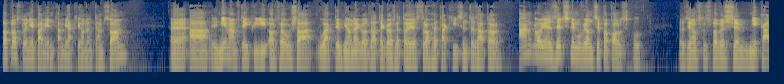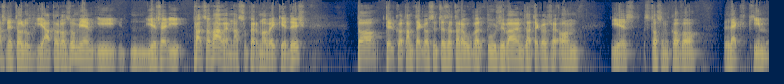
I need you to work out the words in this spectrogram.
Po prostu nie pamiętam, jakie one tam są. E, a nie mam w tej chwili Orfeusza uaktywnionego, dlatego że to jest trochę taki syntezator anglojęzyczny mówiący po polsku. W związku z powyższym nie każdy to lubi. Ja to rozumiem i jeżeli pracowałem na Supernowej kiedyś, to tylko tamtego syntezatora używałem, dlatego że on jest stosunkowo lekkim,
